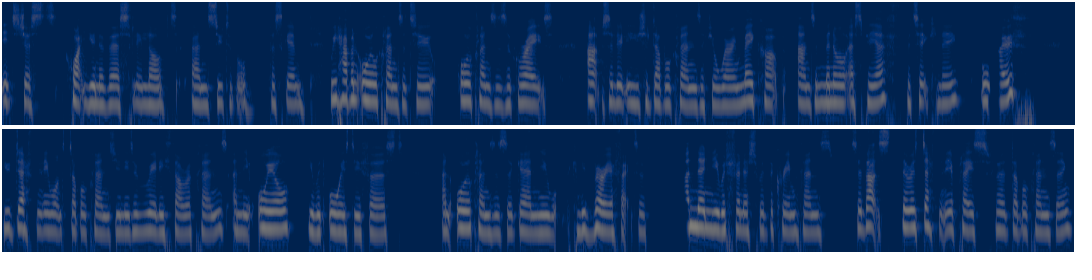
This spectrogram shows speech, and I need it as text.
It's just quite universally loved and suitable for skin. We have an oil cleanser too. Oil cleansers are great. Absolutely, you should double cleanse if you're wearing makeup and a mineral SPF, particularly, or both. You definitely want to double cleanse. You need a really thorough cleanse, and the oil you would always do first. And oil cleansers, again, you can be very effective. And then you would finish with the cream cleanse, so that's there is definitely a place for double cleansing.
